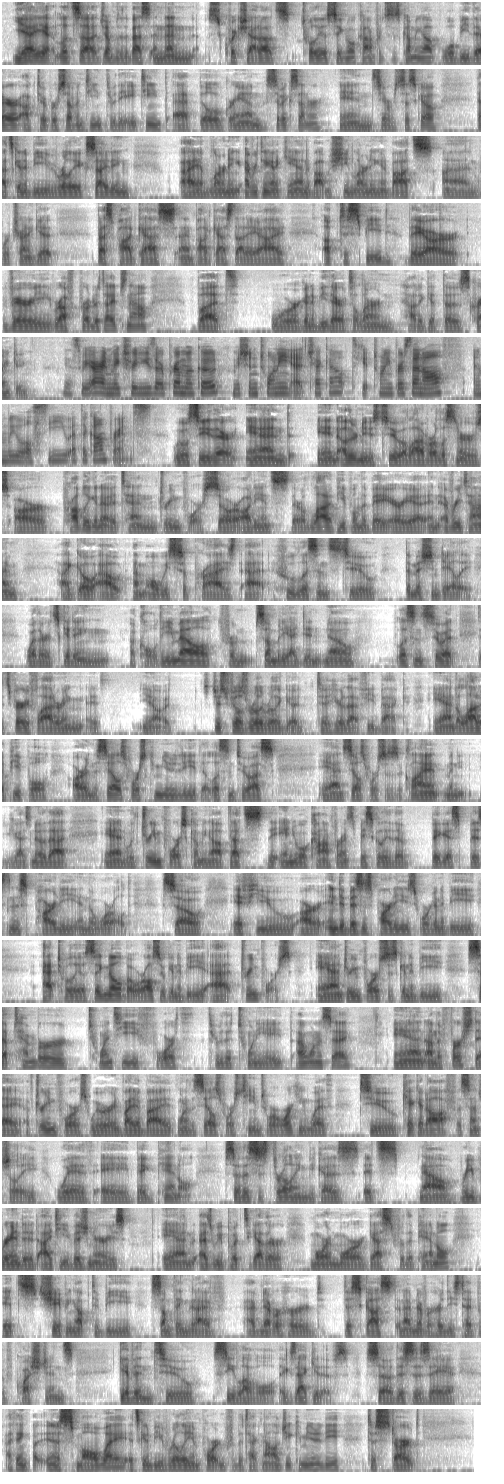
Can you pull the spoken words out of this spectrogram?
Yeah, yeah. Let's uh, jump to the best. And then quick shout outs Twilio Signal Conference is coming up. We'll be there October 17th through the 18th at Bill Graham Civic Center in San Francisco. That's going to be really exciting. I am learning everything I can about machine learning and bots, and we're trying to get best podcasts and podcast.ai up to speed. They are very rough prototypes now, but we're going to be there to learn how to get those cranking. Yes, we are. And make sure you use our promo code Mission20 at checkout to get 20% off. And we will see you at the conference. We will see you there. And in other news, too, a lot of our listeners are probably going to attend Dreamforce. So, our audience, there are a lot of people in the Bay Area. And every time I go out, I'm always surprised at who listens to the Mission Daily, whether it's getting a cold email from somebody I didn't know listens to it. It's very flattering. It, you know, it just feels really, really good to hear that feedback. And a lot of people are in the Salesforce community that listen to us. And Salesforce is a client. Many you guys know that. And with Dreamforce coming up, that's the annual conference, basically the biggest business party in the world. So if you are into business parties, we're going to be at Twilio Signal, but we're also going to be at Dreamforce. And Dreamforce is going to be September 24th through the 28th, I want to say. And on the first day of Dreamforce, we were invited by one of the Salesforce teams we're working with to kick it off essentially with a big panel. So this is thrilling because it's now rebranded IT Visionaries. And as we put together more and more guests for the panel, it's shaping up to be something that I've I've never heard discussed and I've never heard these type of questions given to C-level executives. So this is a I think in a small way, it's going to be really important for the technology community to start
